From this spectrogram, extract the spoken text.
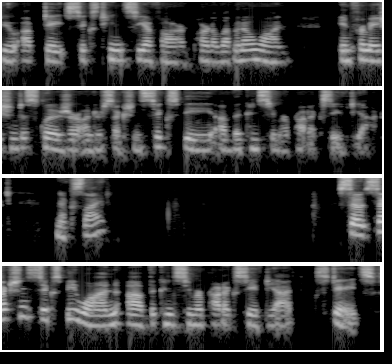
to update 16 CFR Part 1101 information disclosure under Section 6B of the Consumer Product Safety Act. Next slide. So Section 6B1 of the Consumer Product Safety Act states,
